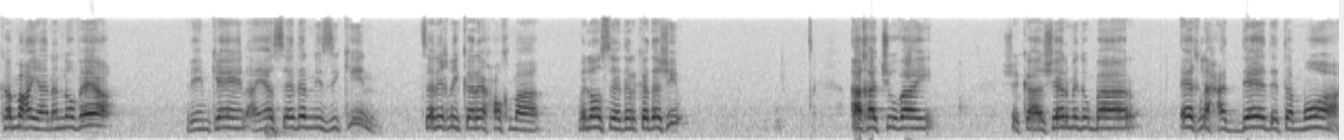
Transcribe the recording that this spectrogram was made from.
כמעיין הנובע. ואם כן, היה סדר נזיקין, צריך להיקרא חוכמה ולא סדר קדשים. אך התשובה היא שכאשר מדובר איך לחדד את המוח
